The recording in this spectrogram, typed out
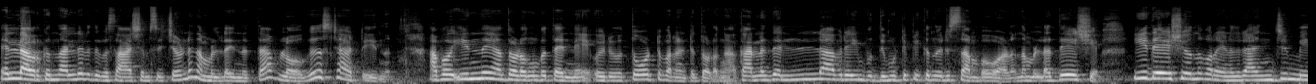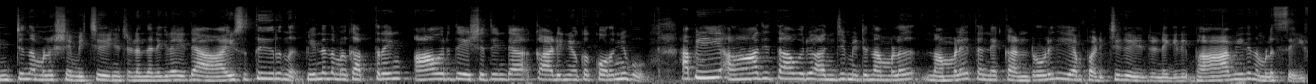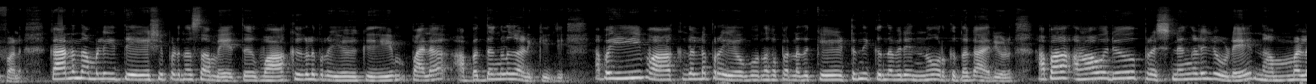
എല്ലാവർക്കും നല്ലൊരു ദിവസം ആശംസിച്ചുകൊണ്ട് നമ്മളുടെ ഇന്നത്തെ വ്ളോഗ് സ്റ്റാർട്ട് ചെയ്യുന്നു. അപ്പോൾ ഇന്ന് ഞാൻ തുടങ്ങുമ്പോൾ തന്നെ ഒരു തോട്ട് പറഞ്ഞിട്ട് തുടങ്ങാം. കാരണം ഇത് എല്ലാവരെയും ബുദ്ധിമുട്ടിപ്പിക്കുന്ന ഒരു സംഭവമാണ്. നമ്മളുടെ ദേഷ്യം. ഈ ദേഷ്യം എന്ന് പറയുന്നത് ഒരു അഞ്ച് മിനിറ്റ് നമ്മൾ ക്ഷമിച്ച് കഴിഞ്ഞിട്ടുണ്ടെന്നുണ്ടെങ്കിൽ അതിന്റെ ആയുസ് തീർന്ന് പിന്നെ നമ്മൾക്ക് അത്രയും ആ ഒരു ദേഷ്യത്തിന്റെ കാഠിന്യമൊക്കെ കുറഞ്ഞു പോകും. അപ്പോൾ ഈ ആദ്യത്തെ ആ ഒരു അഞ്ച് മിനിറ്റ് നമ്മൾ നമ്മളെ തന്നെ കൺട്രോൾ ചെയ്യാൻ പഠിച്ചു കഴിഞ്ഞിട്ടുണ്ടെങ്കിൽ ഭാവിയിൽ നമ്മൾ സേഫാണ് കാരണം നമ്മൾ ഈ ദേഷ്യപ്പെടുന്ന സമയത്ത് വാക്കുകൾ പ്രയോഗിക്കുകയും പല അബദ്ധങ്ങൾ കാണിക്കുകയും ചെയ്യും. അപ്പോൾ ഈ വാക്കുകളുടെ പ്രയോഗം എന്നൊക്കെ പറഞ്ഞത് കേട്ട് നിൽക്കുന്നവരെന്നും ഓർക്കുന്ന കാര്യമാണ്. അപ്പോൾ ആ ഒരു പ്രശ്നങ്ങളിലൂടെ നമ്മൾ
